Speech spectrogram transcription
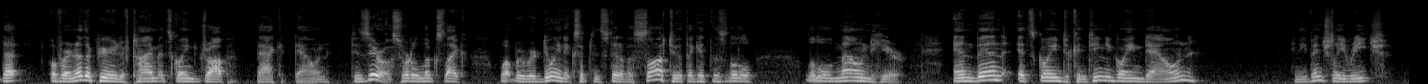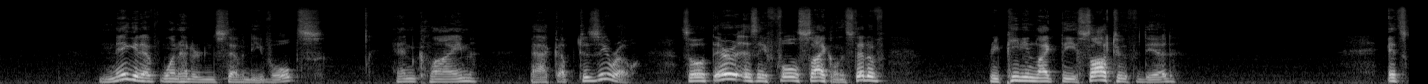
that over another period of time, it's going to drop back down to zero. Sort of looks like what we were doing, except instead of a sawtooth, I get this little, little mound here. And then it's going to continue going down and eventually reach negative 170 volts and climb back up to zero. So there is a full cycle. Instead of repeating like the sawtooth did, it's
